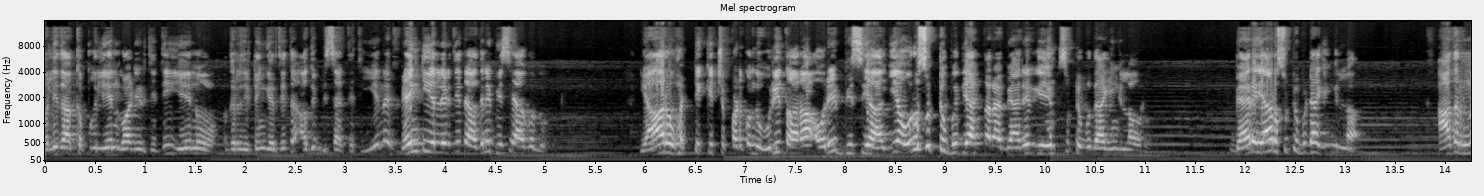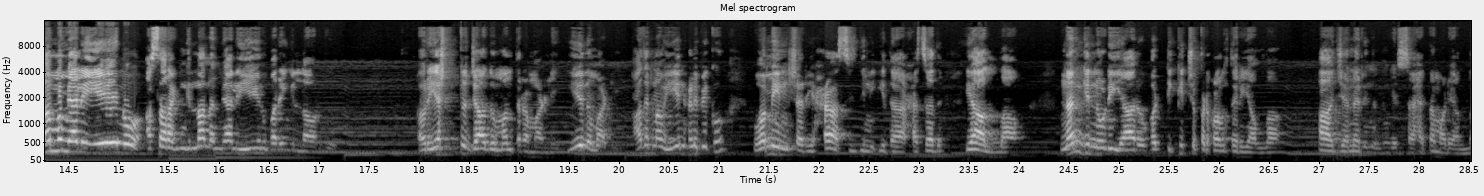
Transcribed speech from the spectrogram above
ಒಲಿದ ಅಕ್ಕಪಕ್ಕದಲ್ಲಿ ಏನ್ ಗಾಡಿ ಇರ್ತೈತಿ, ಏನು ಅದ್ರದ್ದು ಇಟ್ಟಿಂಗ್ ಇರ್ತೈತಿ, ಅದು ಬಿಸಿ ಆಗ್ತೈತಿ. ಏನೇ ಬೆಂಕಿ ಎಲ್ಲಿ ಇರ್ತೈತಿ ಅದೇ ಬಿಸಿ ಆಗೋದು. ಯಾರು ಹೊಟ್ಟೆ ಕಿಚ್ಚು ಪಡ್ಕೊಂಡು ಉರಿತಾರ, ಅವರೇ ಬಿಸಿ ಆಗಿ ಅವರು ಸುಟ್ಟು ಬುದ್ಧಿ ಆಗ್ತಾರ ಬ್ಯಾರಿಗೆ ಏನ್ ಸುಟ್ಟು ಬುದ್ಧಿ ಆಗಂಗಿಲ್ಲ ಅವರು. ಬೇರೆ ಯಾರು ಸುಟ್ಟು ಬುದ್ಧಿ ಆಗಂಗಿಲ್ಲ. ಆದ್ರೆ ನಮ್ಮ ಮೇಲೆ ಏನು ಅಸರ್ ಆಗಂಗಿಲ್ಲ, ನಮ್ಮ ಮೇಲೆ ಏನು ಬರಂಗಿಲ್ಲ ಅವ್ರದ್ದು ಅವ್ರು ಎಷ್ಟು ಜಾದು ಮಂತ್ರ ಮಾಡ್ಲಿ, ಏನು ಮಾಡ್ಲಿ. ಆದ್ರೆ ನಾವು ಏನ್ ಹೇಳ್ಬೇಕು? ವಮೀನ್ ಶರಿ ಹಾಸಿದಿನಿ ಇದ ಹಸದ್, ಯಾ ಅಲ್ಲಾ. ನನ್ಗೆ ನೋಡಿ ಯಾರು ಹೊಟ್ಟಿ ಕಿಚ್ಚು ಪಡ್ಕೊಳ್ತಾರೆ, ಯಾ ಅಲ್ಲಾ. ಆ ಜನರಿಂದ ನನಗೆ ಸಹಾಯ ಮಾಡಿ ಅಲ್ಲ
